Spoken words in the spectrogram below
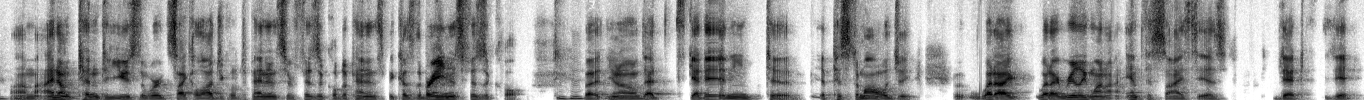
Mm-hmm. Um, I don't tend to use the word psychological dependence or physical dependence because the brain is physical. Mm-hmm. But you know, that's getting into epistemology. What I what I really want to emphasize is that that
